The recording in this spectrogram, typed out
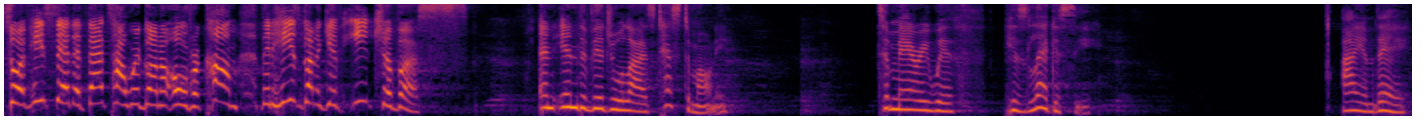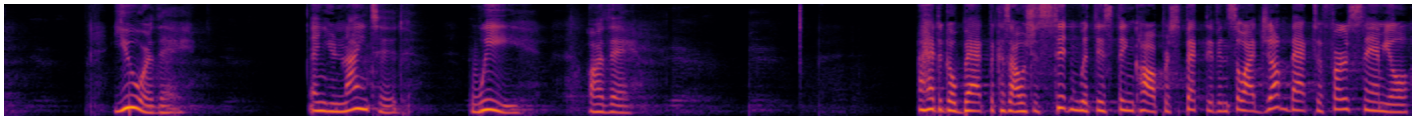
So if he said that that's how we're going to overcome, then he's going to give each of us an individualized testimony to marry with his legacy. I am they. You are they. And united, we are they. Had to go back because I was just sitting with this thing called perspective. And so I jumped back to 1 Samuel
